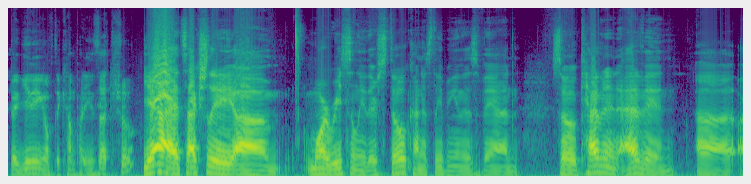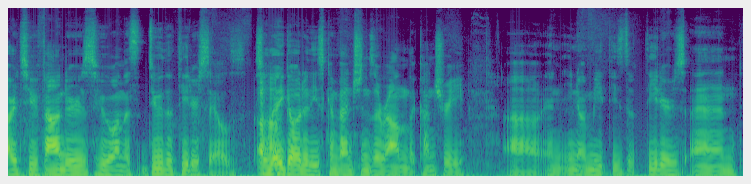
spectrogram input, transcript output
beginning of the company. Is that true? Yeah, it's actually um, more recently. They're still kind of sleeping in this van. So Kevin and Evan uh, are two founders who on this do the theater sales. So -huh. they go to these conventions around the country uh, and you know meet these theaters and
